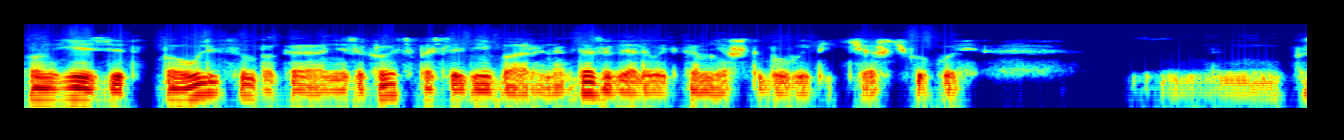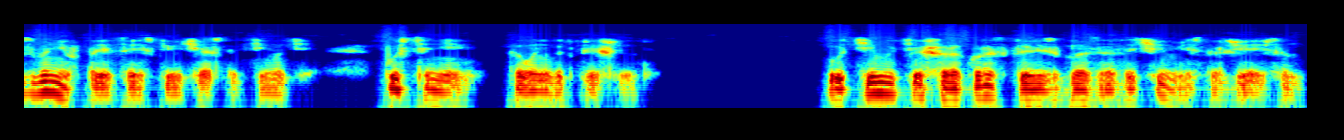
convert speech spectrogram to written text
Он ездит по улицам, пока не закроется последний бар. Иногда заглядывает ко мне, чтобы выпить чашечку кофе. Позвони в полицейский участок, Тимати. Пусть они кого-нибудь пришлют». У Тимати широко раскрылись глаза. «Зачем, мистер Джейсон?»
